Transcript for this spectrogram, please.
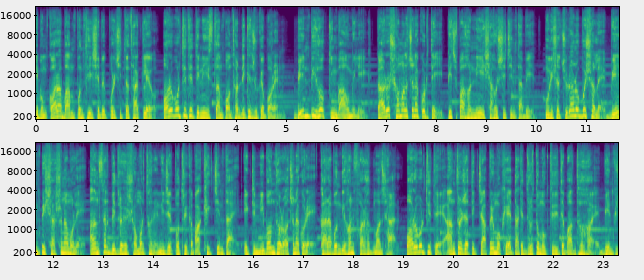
এবং কড়া বামপন্থী হিসেবে পরিচিত থাকলেও পরবর্তীতে তিনি ইসলাম পন্থার দিকে ঝুঁকে পড়েন। বিএনপি হোক কিংবা আওয়ামী লীগ, কারও সমালোচনা করতেই পিছপা হননি এই সাহসী চিন্তাবিদ। উনিশশো চুরানব্বই সালে বিএনপির শাসনামলে আনসার বিদ্রোহের সমর্থনে নিজের পত্রিকা পাক্ষিক চিন্তায় একটি নিবন্ধ রচনা করে কারাবন্দী হন ফরহাদ মজহার। পরবর্তীতে আন্তর্জাতিক চাপের মুখে তাকে দ্রুত মুক্তি দিতে বাধ্য হয় বিএনপি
